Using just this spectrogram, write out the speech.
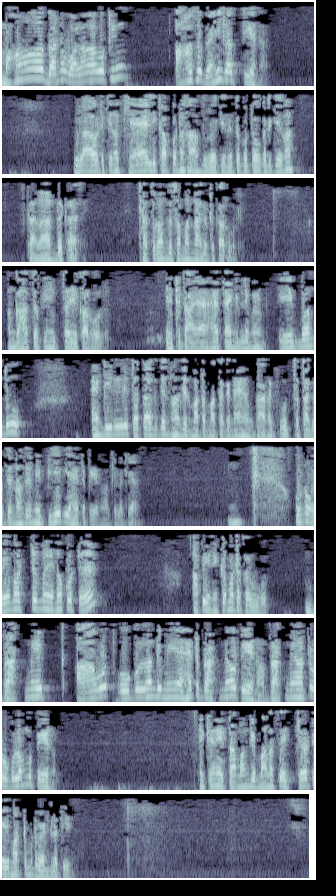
මහා ඝන වලාවකින් අහස වැහිලක් තියෙන විලාවට කියන කෑලි කපන හඳුර කියලා. එතකොට ඕකට කියන කලාන්ධකාරය. චතුරංග සමන්නාගත කරවල. අංග හතරකින් යුක්ත ඒ කරවල. ඒකට ආය හැට ඇඟිල්ලෙම ඒ බඳු ඇඟිල්ල තථාගතයන් වහන්සේට මට මතක නැහැ. ගානක තථාගතයන් වහන්සේ මේ පියවිය හැට පේනවා කියලා කියන්නේ. උන ඔය මට්ටම එනකොට අපි නිකමට කවුවොත් බ්‍රහ්මෙක් ආවොත් ඕගොල්ලන්ගේ මේ ඇහැට බ්‍රහ්මයව පේනවා. බ්‍රහ්මයාට ඕගොල්ලන්ව පේනවා. ඒ කියන්නේ තමන්ගේ මනස එච්චරට ඒ මට්ටමට වැඩිලා තියෙනවා.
